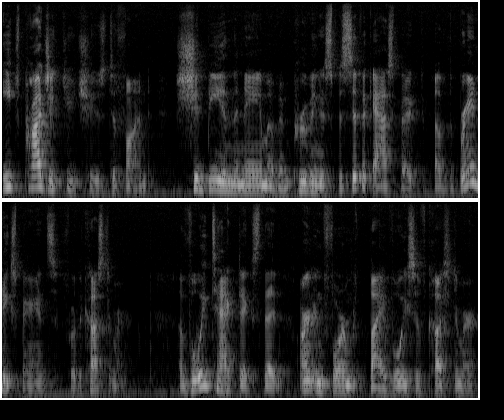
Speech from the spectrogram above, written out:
Each project you choose to fund should be in the name of improving a specific aspect of the brand experience for the customer. Avoid tactics that aren't informed by voice of customer,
